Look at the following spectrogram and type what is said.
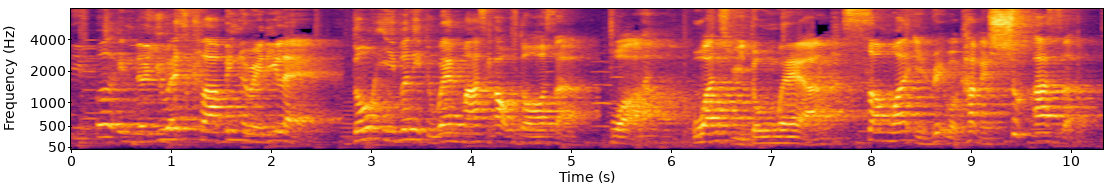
People in the US clubbing already leh. Don't even need to wear mask outdoors. Ah. Wow, once we don't wear, ah, someone in red will come and shoot us. Ah.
